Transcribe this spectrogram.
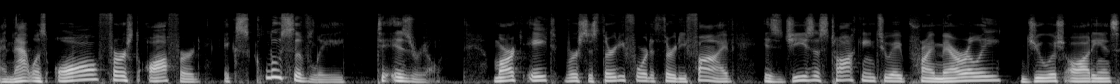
And that was all first offered exclusively to Israel. Mark 8, verses 34 to 35, is Jesus talking to a primarily Jewish audience.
